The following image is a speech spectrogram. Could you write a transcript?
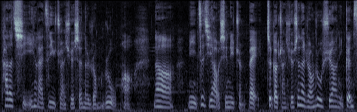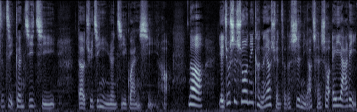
它的起因来自于转学生的融入。哈，那你自己要有心理准备，这个转学生的融入需要你更自己更积极。的去经营人际关系，好，那也就是说，你可能要选择的是你要承受 A 压力，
